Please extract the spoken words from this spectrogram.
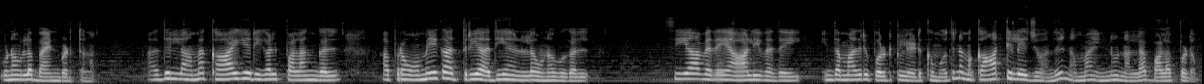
உணவில் பயன்படுத்தணும். அது இல்லாமல் காய்கறிகள் பழங்கள் அப்புறம் ஒமேகா த்ரீ அதிகம் உள்ள உணவுகள் சியா விதை ஆளி விதை இந்த மாதிரி பொருட்கள் எடுக்கும்போது நம்ம கார்டிலேஜ் வந்து நம்ம இன்னும் நல்லா பலப்படும்.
